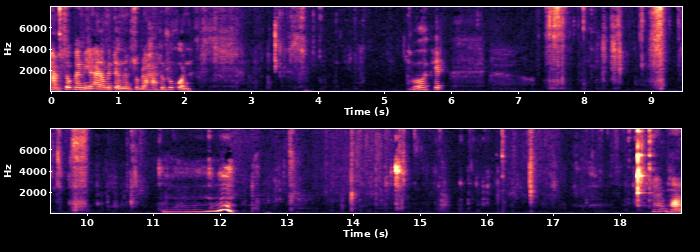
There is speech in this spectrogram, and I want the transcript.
น้ำซุปไม่มีแล้วต้องไปเติมน้ำซุปแล้วค่ะทุกๆคน โอ้ยเผ็ดอืมครับหอม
